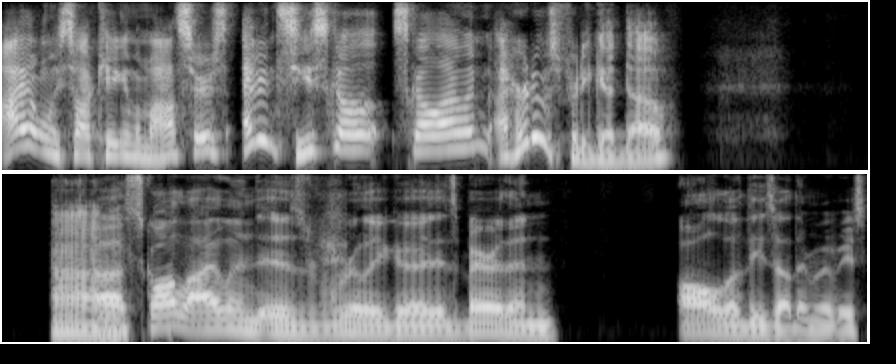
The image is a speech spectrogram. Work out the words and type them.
I only saw King of the Monsters. I didn't see Skull Skull Island. I heard it was pretty good though. Um, uh, Skull Island is really good. It's better than all of these other movies.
